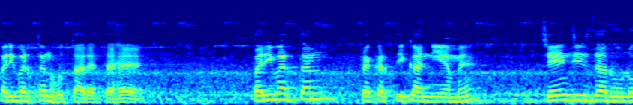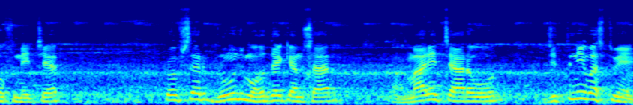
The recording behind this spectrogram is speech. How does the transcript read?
परिवर्तन होता रहता है। परिवर्तन प्रकृति का नियम है। Change is the rule of nature professor ब्रूंज महोदय के अनुसार, हमारे चारों ओर जितनी वस्तुएँ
